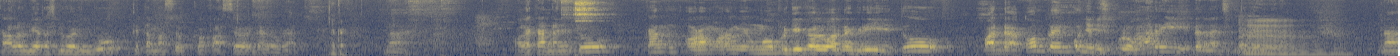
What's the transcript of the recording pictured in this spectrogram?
kalau di atas 2000 kita masuk ke fase darurat. Oke. Nah, oleh karena itu kan orang-orang yang mau pergi ke luar negeri itu pada komplain kok jadi 10 hari dan lain sebagainya. Hmm. Nah,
